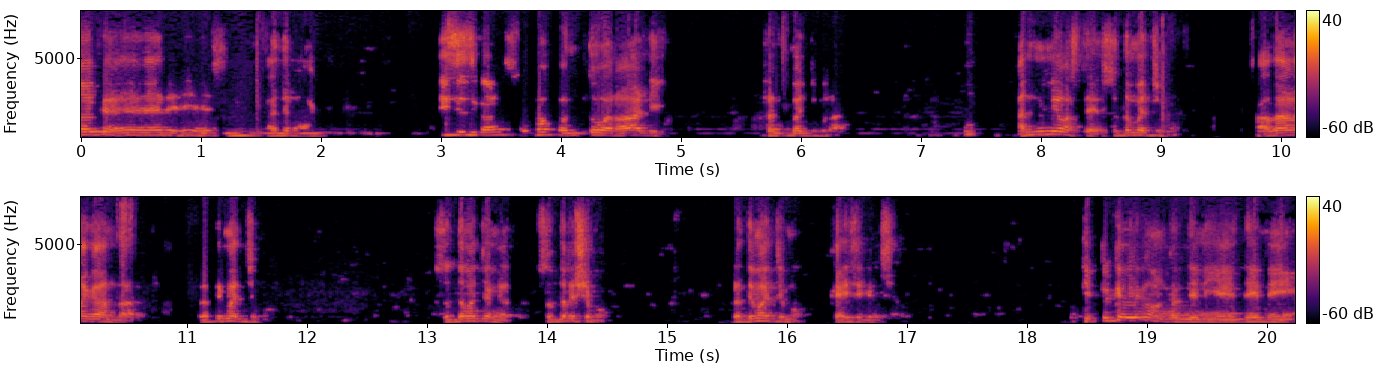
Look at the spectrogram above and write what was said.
వస్తాయి అది రాగి దిస్ ఇస్గా శుభ పంతు వరాళి ప్రతిపంచమ రాగం అన్ని వస్తాయి శుద్ధ మధ్యము సాధారణంగా అన్నారు ప్రతి శుద్ధ మధ్యం కాదు శుద్ధ రిషభం ప్రతి మధ్యమం కైసిక టిపికల్గా ఉంటుంది దీన్ని దీన్ని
